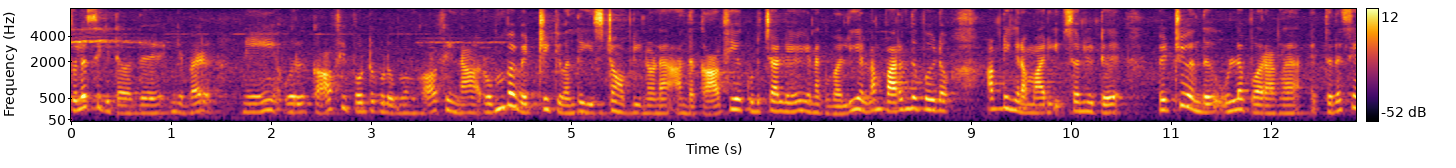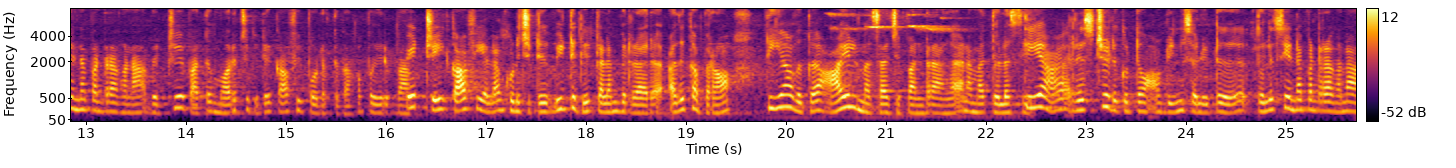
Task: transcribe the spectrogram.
துளசிக்கிட்ட வந்து இங்கே பாரு நீ ஒரு காஃபி போட்டு கொடுப்போம் காஃபினா ரொம்ப வெற்றிக்கு வந்து இஷ்டம் அப்படின்னோடனே அந்த காஃபியை குடித்தாலே எனக்கு வலியெல்லாம் பறந்து போயிடும் அப்படிங்கிற மாதிரி சொல்லிட்டு வெற்றி வந்து உள்ளே போகிறாங்க துளசி என்ன பண்ணுறாங்கன்னா வெற்றியை பார்த்து முறைச்சிக்கிட்டே காஃபி போடுறதுக்காக போயிருப்பாங்க வெற்றி காஃபியெல்லாம் குடிச்சிட்டு வீட்டுக்கு கிளம்பிடுறாரு. அதுக்கப்புறம் தியாவுக்கு ஆயில் மசாஜ் பண்ணுறாங்க நம்ம துளசி. தியா ரெஸ்ட் எடுக்கட்டும் அப்படின்னு சொல்லிட்டு துளசி என்ன பண்ணுறாங்கன்னா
